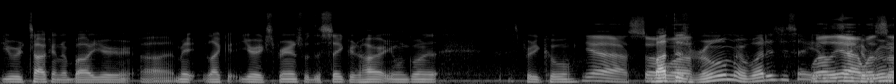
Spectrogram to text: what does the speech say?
you were talking about your uh, ma- like your experience with the Sacred Heart. You want to go into? That's pretty cool. Yeah. So about uh, this room, or what did you say? well, yeah, like it was, room you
